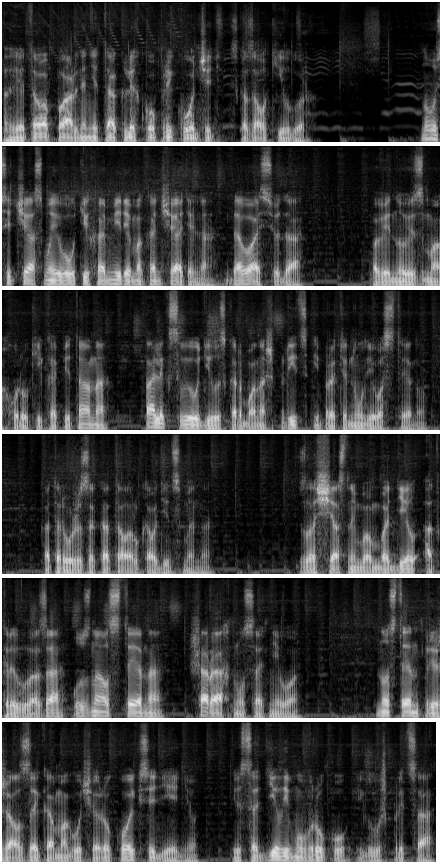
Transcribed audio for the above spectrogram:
«Этого парня не так легко прикончить», — сказал Килгур. «Ну, сейчас мы его утихомирим окончательно. Давай сюда». Повинуясь взмаху руки капитана, Алекс выудил из кармана шприц и протянул его Стэну, который уже закатал рукав Динсмена. Злосчастный бомбодел открыл глаза, узнал Стэна, шарахнулся от него — но Стэн прижал зэка могучей рукой к сиденью и всадил ему в руку иглу шприца.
